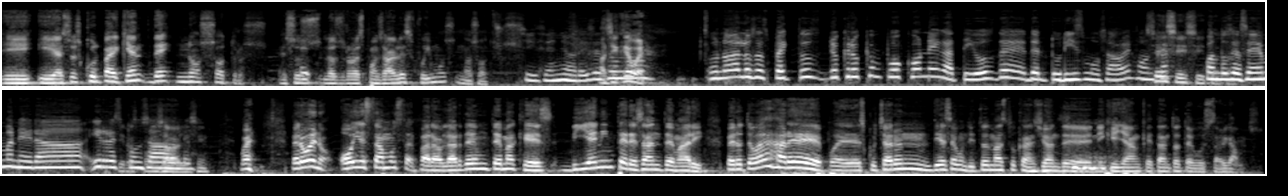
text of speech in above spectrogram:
Y, y eso es culpa de quién? De nosotros. Esos, Eh. los responsables fuimos nosotros. Sí, señores. es Así que bueno. Uno de los aspectos, yo creo que un poco negativos de, del turismo, ¿sabe, Juanca? Sí, sí, sí, Cuando total. se hace de manera irresponsable. sí. Bueno, pero bueno, hoy estamos ta- para hablar de un tema que es bien interesante, Mari. Pero te voy a dejar eh, pues, escuchar en 10 segunditos más tu canción de Nicky Jam que tanto te gusta, digamos.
